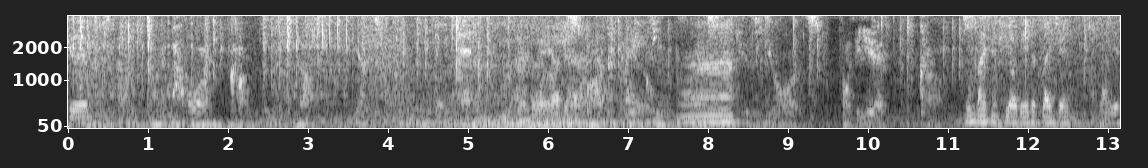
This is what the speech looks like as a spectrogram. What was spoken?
Good. Power complete not yet. Right away, I'll just- Uh, Is yours for the end don't buy Sentry all day, just buy Gem. I'll buy it.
